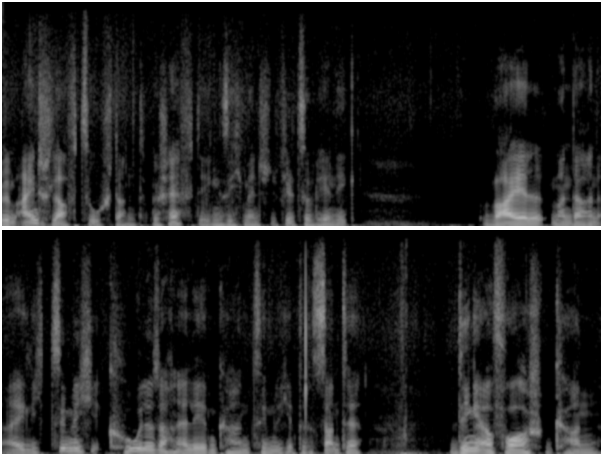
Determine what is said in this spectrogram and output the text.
mit dem Einschlafzustand beschäftigen sich Menschen viel zu wenig, weil man darin eigentlich ziemlich coole Sachen erleben kann, ziemlich interessante Dinge erforschen kann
